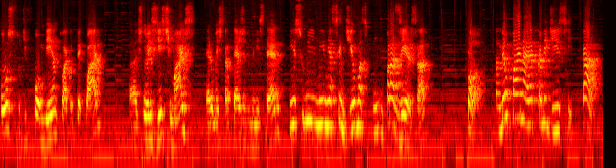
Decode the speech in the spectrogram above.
posto de fomento agropecuário, isso não existe mais, era uma estratégia do Ministério, e isso me, me, me acendia uma, um prazer, sabe? Bom, meu pai na época me disse, cara,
